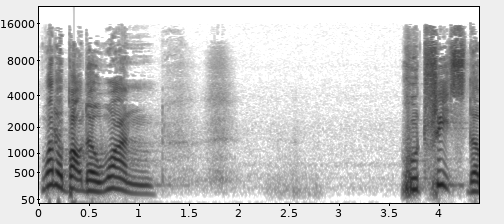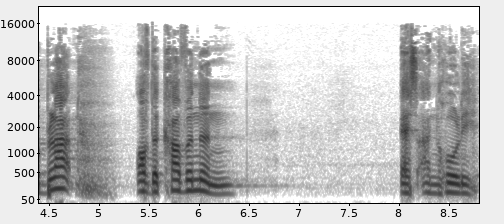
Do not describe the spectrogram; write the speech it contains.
What about the one who treats the blood of the covenant as unholy?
